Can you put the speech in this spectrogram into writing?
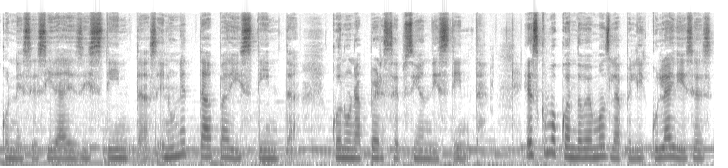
con necesidades distintas, en una etapa distinta, con una percepción distinta. Es como cuando vemos la película y dices,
